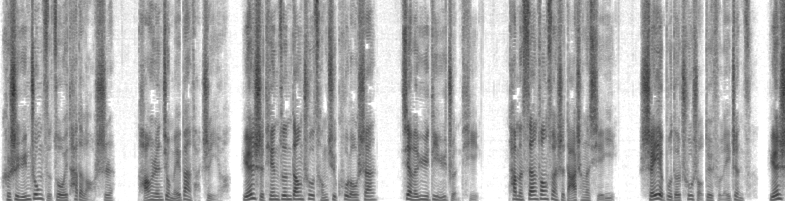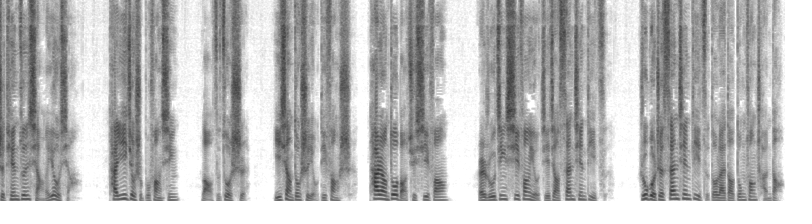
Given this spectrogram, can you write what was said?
可是云中子作为他的老师，旁人就没办法质疑了。元始天尊当初曾去骷髅山见了玉帝与准提，他们三方算是达成了协议，谁也不得出手对付雷震子。元始天尊想了又想，他依旧是不放心。老子做事一向都是有的放矢，他让多宝去西方，而如今西方有截教三千弟子，如果这三千弟子都来到东方传道，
